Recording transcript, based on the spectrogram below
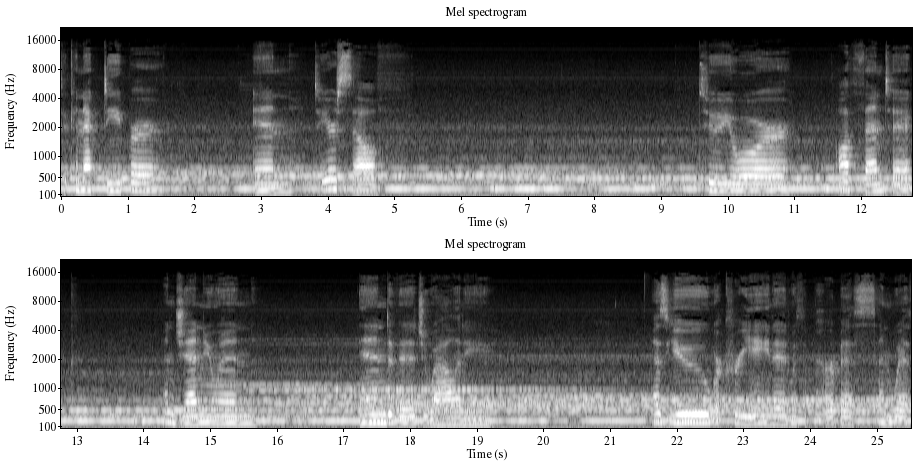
To connect deeper in to yourself, to your authentic and genuine individuality. As you were created with a purpose and with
